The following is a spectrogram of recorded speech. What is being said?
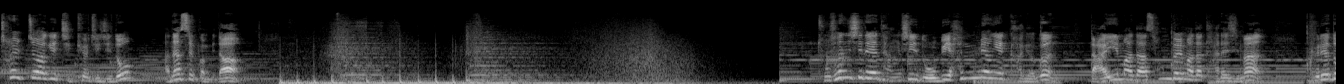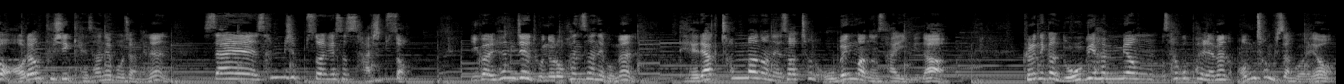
철저하게 지켜지지도 않았을 겁니다. 조선시대 당시 노비 한 명의 가격은 나이마다 성별마다 다르지만 그래도 어렴풋이 계산해보자면은 쌀 30석에서 40석 이걸 현재 돈으로 환산해보면 대략 1000만원에서 1500만원 사이입니다. 그러니까 노비 한 명 사고 팔려면 엄청 비싼 거예요.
